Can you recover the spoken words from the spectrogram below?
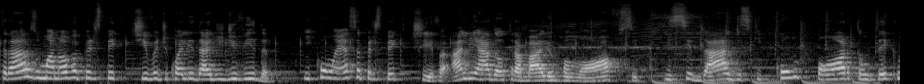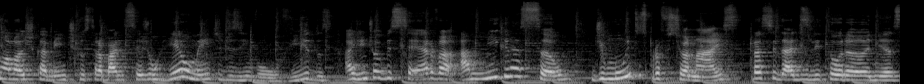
traz uma nova perspectiva de qualidade de vida. E com essa perspectiva, aliada ao trabalho home office e cidades que comportam tecnologicamente que os trabalhos sejam realmente desenvolvidos, a gente observa a migração de muitos profissionais para cidades litorâneas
